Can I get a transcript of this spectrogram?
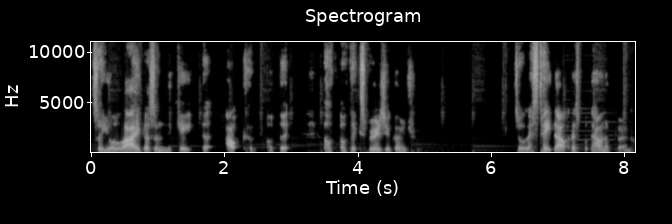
So your lie doesn't negate the outcome of the of, of the experience you're going through. So let's take that, let's put that on a burner.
